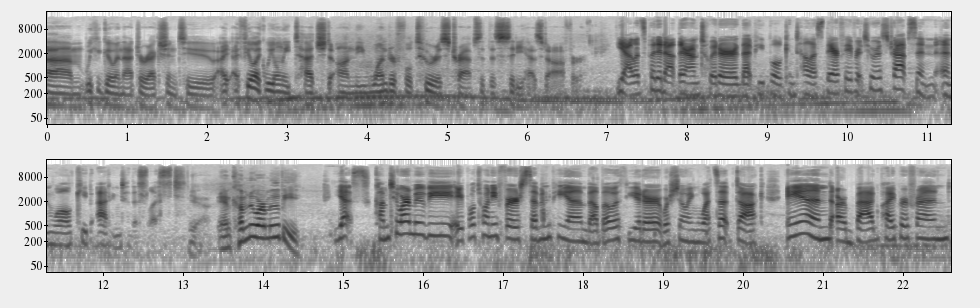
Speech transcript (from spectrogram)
um, we could go in that direction too. I, I feel like we only touched on the wonderful tourist traps that this city has to offer. Yeah, let's put it out there on Twitter that people can tell us their favorite tourist traps, and and we'll keep adding to this list. Yeah, and come to our movie. Yes, come to our movie April 21st, 7 p.m., Balboa Theater. We're showing What's Up Doc and our bagpiper friend,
